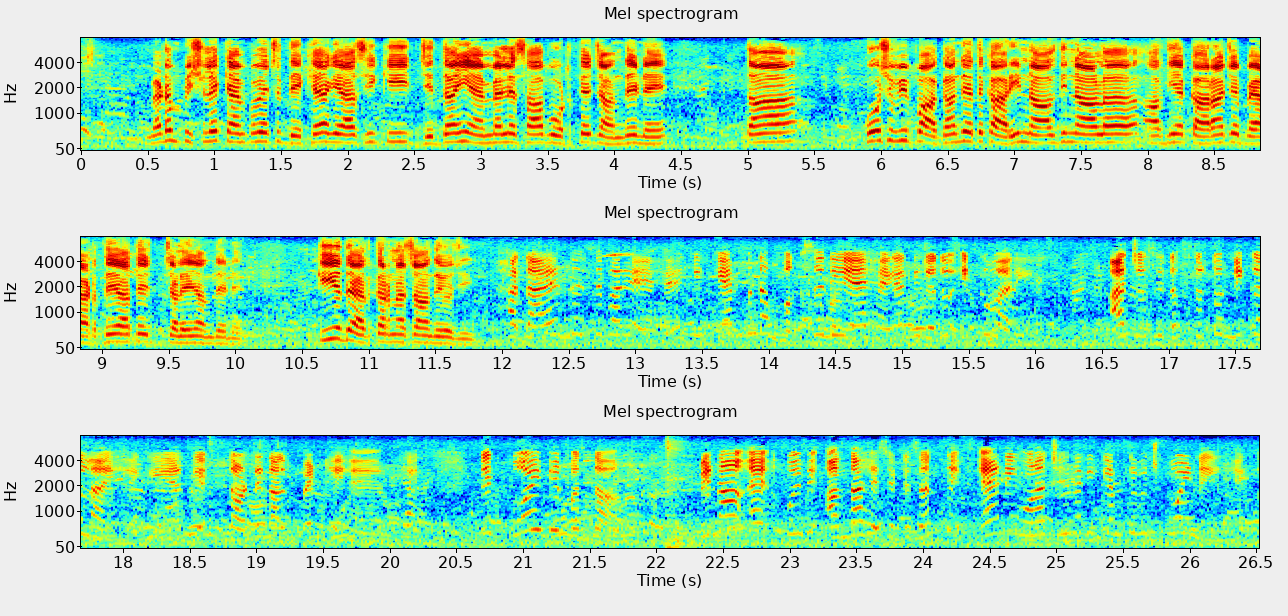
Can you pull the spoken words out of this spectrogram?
ਹੋਵੇ ਮੈਡਮ ਪਿਛਲੇ ਕੈਂਪ ਵਿੱਚ ਦੇਖਿਆ ਗਿਆ ਸੀ ਕਿ ਜਿੱਦਾਂ ਹੀ ਐਮਐਲਏ ਸਾਹਿਬ ਉੱਠ ਕੇ ਜਾਂਦੇ ਨੇ ਤਾਂ ਕੁਝ ਵਿਭਾਗਾਂ ਦੇ ਅਧਿਕਾਰੀ ਨਾਲ ਦੀ ਨਾਲ ਆਪਦੀਆਂ ਕਾਰਾਂ 'ਚ ਬੈਠਦੇ ਆ ਤੇ ਚਲੇ ਜਾਂਦੇ ਨੇ। ਕੀ ਹਦਾਇਤ ਕਰਨਾ ਚਾਹੁੰਦੇ ਹੋ ਜੀ? ਹਦਾਇਤ ਇਸ ਬਾਰੇ ਇਹ ਹੈ ਕਿ ਕੈਂਪ ਦਾ ਮਕਸਦ ਹੀ ਇਹ ਕਿ ਜਦੋਂ ਇੱਕ ਵਾਰੀ ਅੱਜ ਅਸੀਂ ਦਫ਼ਤਰ ਤੋਂ ਨਿਕਲ ਆਏ ਹੈਗੇ ਆ ਤੇ ਤੁਹਾਡੇ ਨਾਲ ਬੈਠੇ ਹਾਂ ਇੱਥੇ ਤੇ ਕੋਈ ਵੀ ਬੰਦਾ ਬਿਨਾ ਕੋਈ ਵੀ ਆਂਦਾ ਹੈ ਸਿਟੀਜ਼ਨ ਤੇ ਇਹ ਨਹੀਂ ਹੋਣਾ ਚਾਹੀਦਾ ਕਿ ਕੈਂਪ ਦੇ ਵਿੱਚ ਕੋਈ ਨਹੀਂ ਹੈਗਾ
